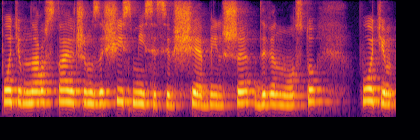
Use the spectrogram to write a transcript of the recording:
потім наростаючим за 6 місяців ще більше 90. Потім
